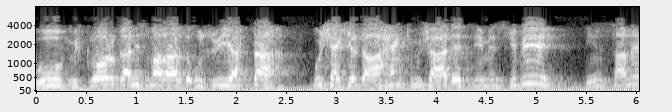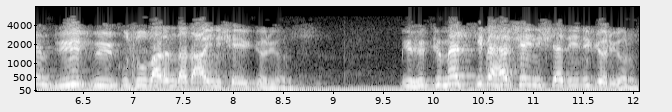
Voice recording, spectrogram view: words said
Bu mikroorganizmalarda, uzviyatta bu şekilde ahenk müşahede ettiğimiz gibi insanın büyük büyük uzuvlarında da aynı şeyi görüyoruz. Bir hükümet gibi her şeyin işlediğini görüyoruz.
